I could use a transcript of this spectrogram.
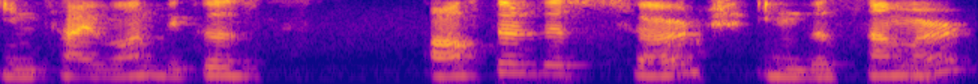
in Taiwan because after the surge in the summer,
